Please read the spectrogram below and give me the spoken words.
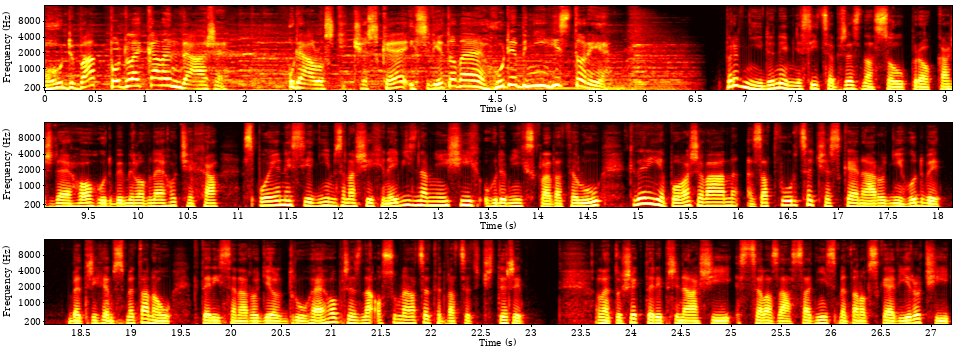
Hudba podle kalendáře. Události české i světové hudební historie. První dny měsíce března jsou pro každého hudby milovného Čecha spojeny s jedním z našich nejvýznamnějších hudebních skladatelů, který je považován za tvůrce české národní hudby, Bedřichem Smetanou, který se narodil 2. března 1824. Letošek tedy přináší zcela zásadní smetanovské výročí,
